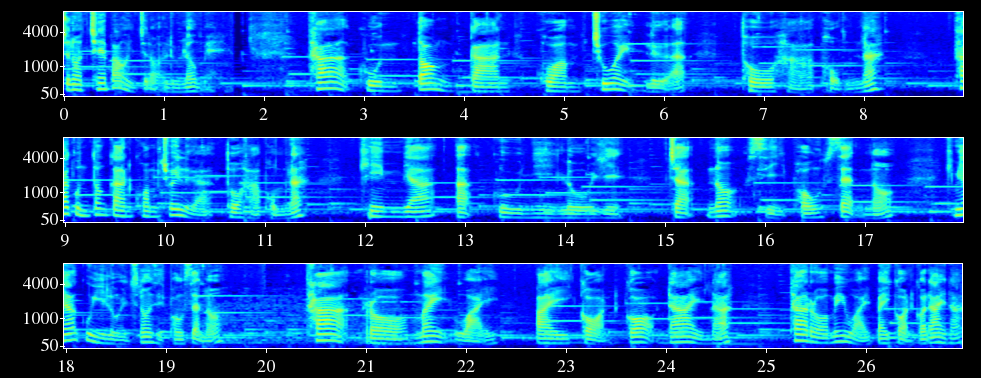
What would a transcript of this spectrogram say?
จะนอเชเป้าเยจะนออะลูเล่าเมถ้าคุณต้องการความช่วยเหลือ โทรหาผมนะ ถ้าคุณต้องการความช่วยเหลือ โทรหาผมนะ คิมยะอะกูนีโลเย จะเนาะสีพงเซตเนาะคิมยะกูนีโลเยจะเนาะสีพงเซตเนาะถ้ารอไม่ไหวไปก่อนก็ได้นะ ถ้ารอไม่ไหวไปก่อนก็ได้นะ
